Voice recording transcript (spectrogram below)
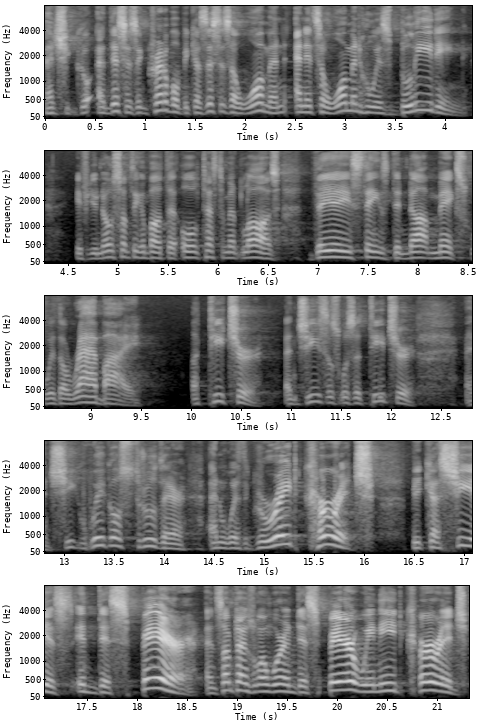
and she go, and this is incredible because this is a woman, and it's a woman who is bleeding if you know something about the Old Testament laws, these things did not mix with a rabbi, a teacher, and Jesus was a teacher. And she wiggles through there, and with great courage, because she is in despair. And sometimes when we're in despair, we need courage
